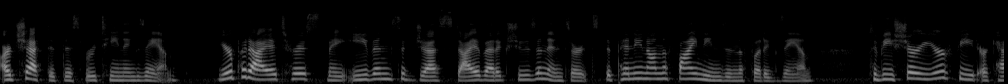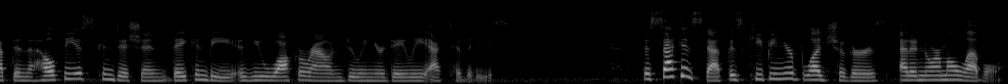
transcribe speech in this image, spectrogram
are checked at this routine exam. Your podiatrist may even suggest diabetic shoes and inserts depending on the findings in the foot exam to be sure your feet are kept in the healthiest condition they can be as you walk around doing your daily activities. The second step is keeping your blood sugars at a normal level.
